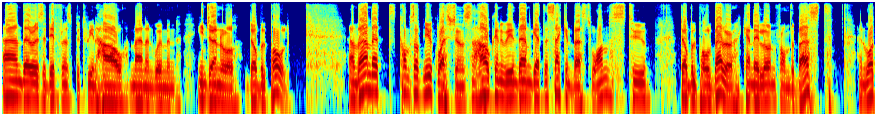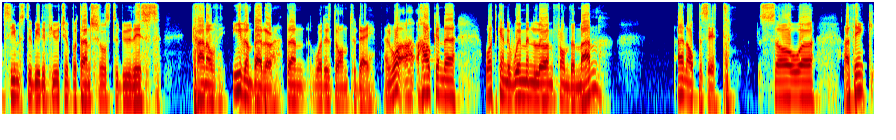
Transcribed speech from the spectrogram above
and there is a difference between how men and women in general double pole. And then that comes up new questions. How can we then get the second best ones to double pole better? Can they learn from the best? And what seems to be the future potentials to do this kind of even better than what is done today? And what, how can the, what can the women learn from the men and opposite? So uh, I think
